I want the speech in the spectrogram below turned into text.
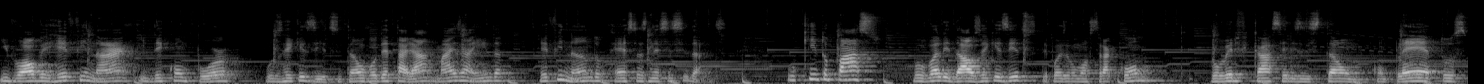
envolve refinar e decompor os requisitos. Então eu vou detalhar mais ainda, refinando essas necessidades. O quinto passo, vou validar os requisitos, depois eu vou mostrar como. Vou verificar se eles estão completos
